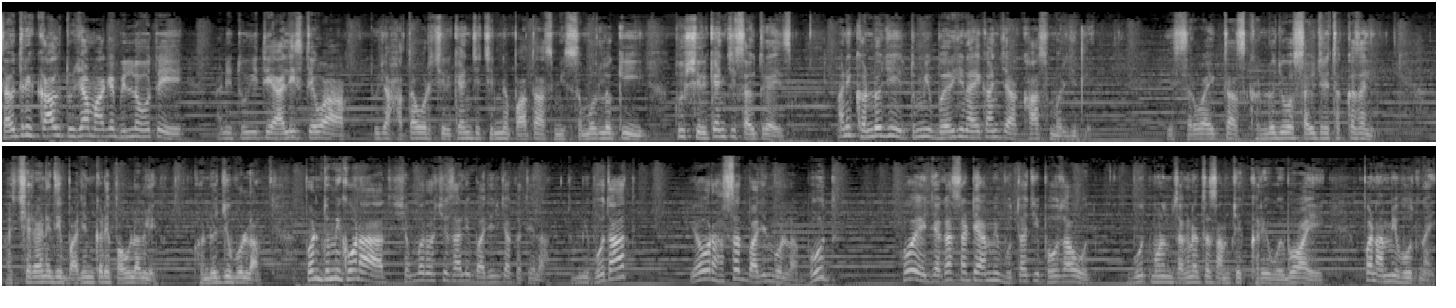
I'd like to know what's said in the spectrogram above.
सावित्री काल तुझ्या मागे भिल्ल होते आणि तू इथे आलीस तेव्हा तुझ्या हातावर शिरक्यांचे चिन्ह पाहतास मी समजलो की तू शिरक्यांची सावित्री आहेस. आणि खंडोजी तुम्ही बहिर्जी नायकांच्या खास मर्जीतले हे सर्व ऐकताच खंडोजी व सावित्री थक्क झाली. आश्चर्याने ते बाजींकडे पाहू लागले. खंडोजी बोलला पण तुम्ही कोण आहात? शंभर वर्षे झाली बाजींच्या कथेला. तुम्ही भूत आहात? यावर हसत बाजीन बोलला भूत? होय जगासाठी आम्ही भूताची फौज आहोत. भूत म्हणून जगण्यातच आमचे खरे वैभव आहे पण आम्ही भूत नाही.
